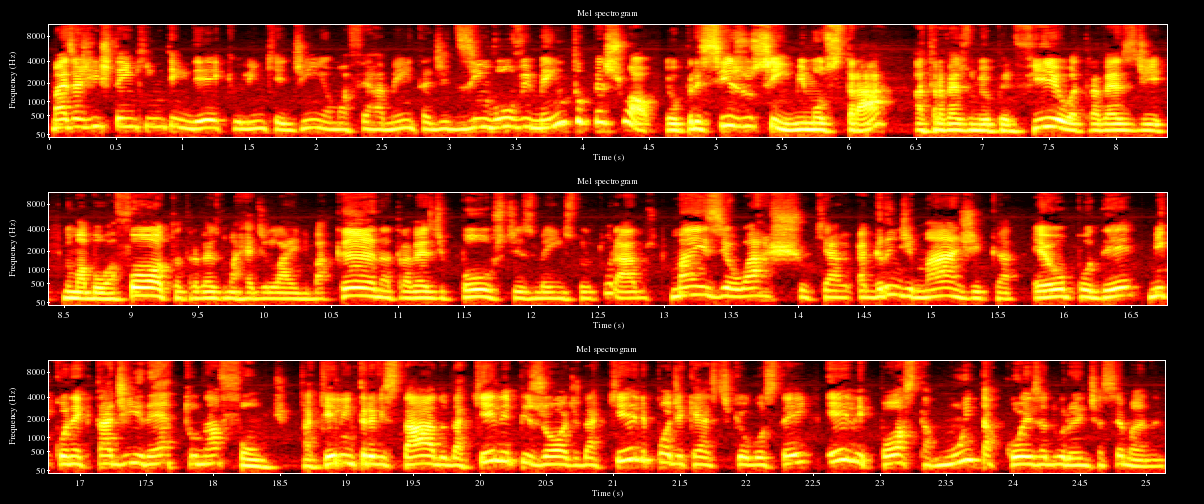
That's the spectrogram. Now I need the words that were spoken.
Mas a gente tem que entender que o LinkedIn é uma ferramenta de desenvolvimento pessoal. Eu preciso sim me mostrar através do meu perfil, através de uma boa foto, através de uma headline bacana, através de posts bem estruturados. Mas eu acho que a, a grande mágica é eu poder me conectar direto na fonte. Aquele entrevistado daquele episódio, daquele podcast que eu gostei, ele posta muita coisa durante a semana.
